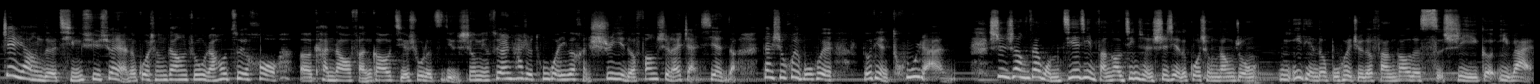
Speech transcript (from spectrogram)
这样的情绪渲染的过程当中，然后最后呃看到梵高结束了自己的生命，虽然他是通过一个很诗意的方式来展现的，但是会不会有点突然？事实上，在我们接近梵高精神世界的过程当中，你一点都不会觉得梵高的死是一个意外。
